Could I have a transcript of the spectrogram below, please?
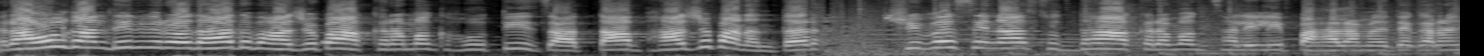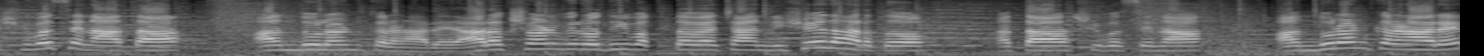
राहुल गांधींविरोधात भाजपा आक्रमक होतीच. आता भाजपानंतर शिवसेना सुद्धा आक्रमक झालेली पाहायला मिळते कारण शिवसेना आता आंदोलन करणार आहे. आरक्षण विरोधी वक्तव्याच्या निषेधार्थ आता शिवसेना आंदोलन करणार आहे.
